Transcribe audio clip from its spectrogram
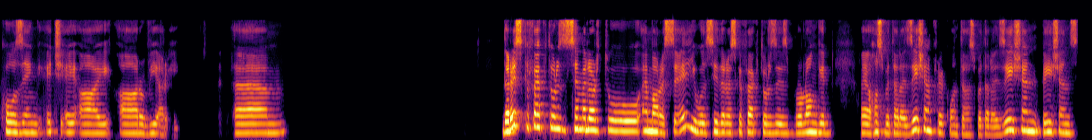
causing HAI or VRE. Um, the risk factors similar to MRSA, you will see the risk factors is prolonged uh, hospitalization, frequent hospitalization, patients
